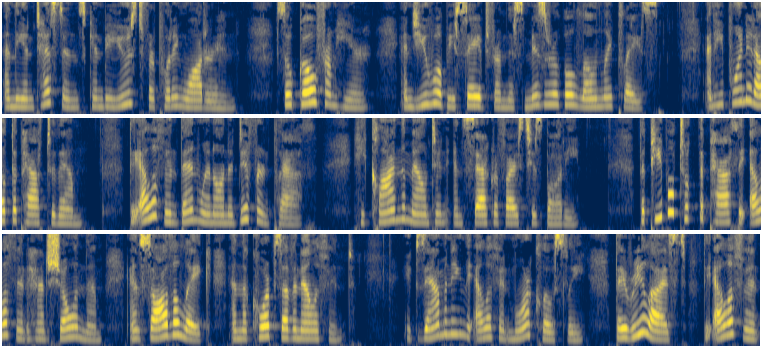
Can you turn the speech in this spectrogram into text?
and the intestines can be used for putting water in. So go from here and you will be saved from this miserable, lonely place. And he pointed out the path to them. The elephant then went on a different path. He climbed the mountain and sacrificed his body. The people took the path the elephant had shown them and saw the lake and the corpse of an elephant. Examining the elephant more closely, they realized the elephant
